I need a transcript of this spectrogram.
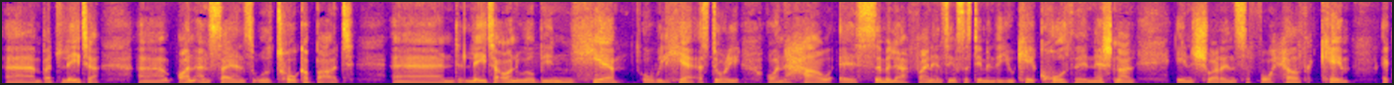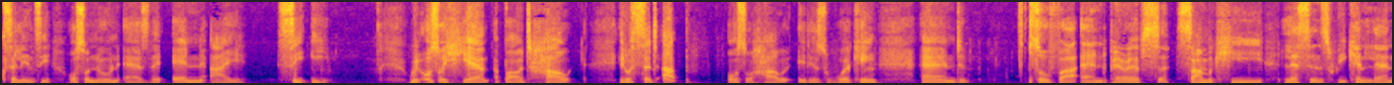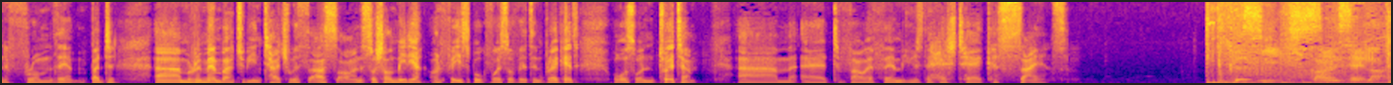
Um, but later uh, on and science we'll talk about and later on we'll be here or we'll hear a story on how a similar financing system in the UK called the National Insurance for Health Care Excellency, also known as the NICE. We'll also hear about how it was set up, also how it is working, and so far and perhaps some key lessons we can learn from them. But um, remember to be in touch with us on social media, on Facebook, Voice of It in brackets, We're also on Twitter um, at VowFM. Use the hashtag science. This week's Science Headline.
